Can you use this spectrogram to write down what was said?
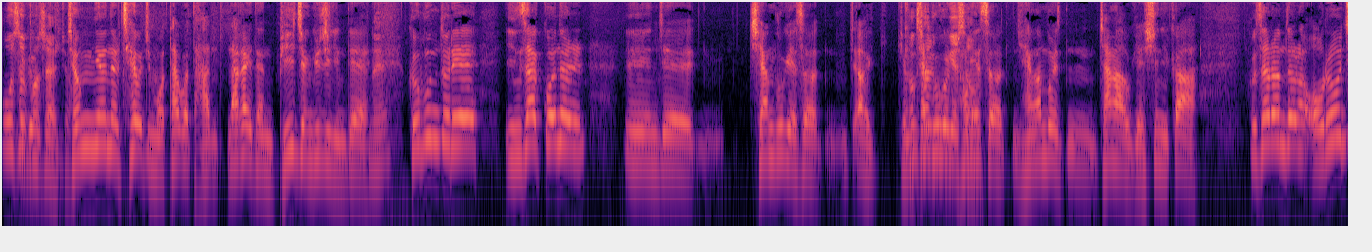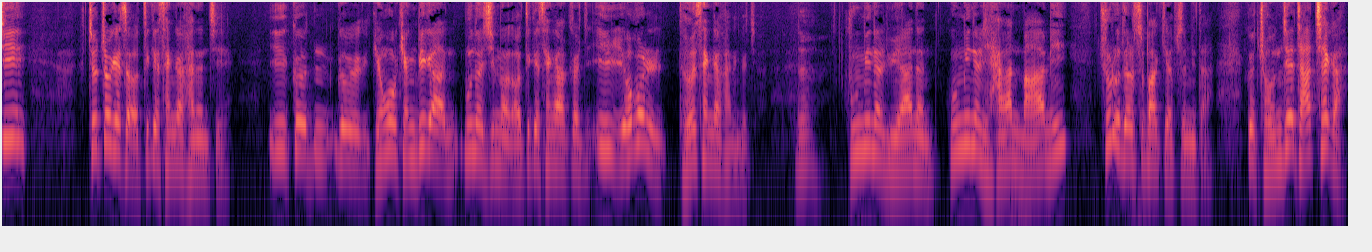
옷을 벗어야죠. 정년을 채우지 못하고 다 나가야 되는 비정규직인데 네. 그분들의 인사권을 이제 치안국에서 아, 경찰국을 통해서 행안부 장하고 계시니까 그 사람들은 오로지 저쪽에서 어떻게 생각하는지 이그 그 경호 경비가 무너지면 어떻게 생각할지 이 요걸 더 생각하는 거죠. 네. 국민을 위하는 국민을 향한 마음이 줄어들 수밖에 없습니다. 그 존재 자체가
